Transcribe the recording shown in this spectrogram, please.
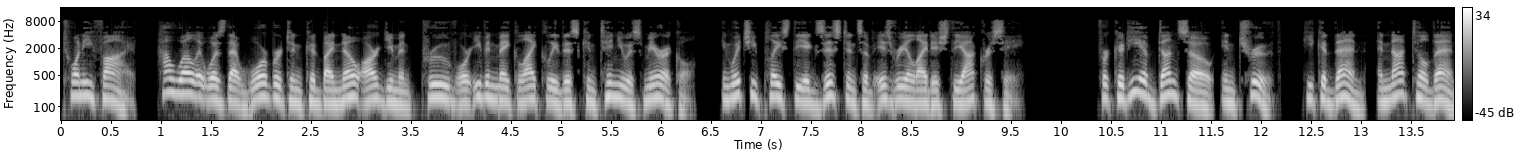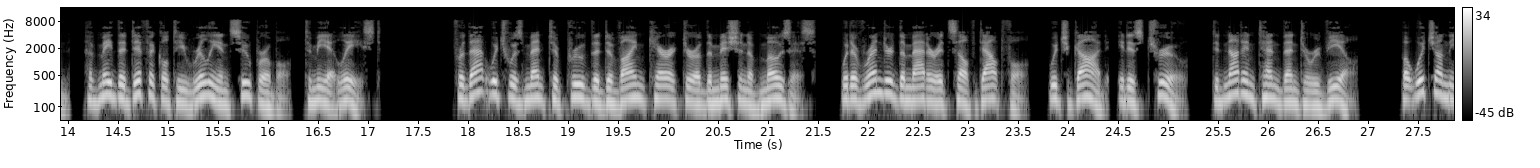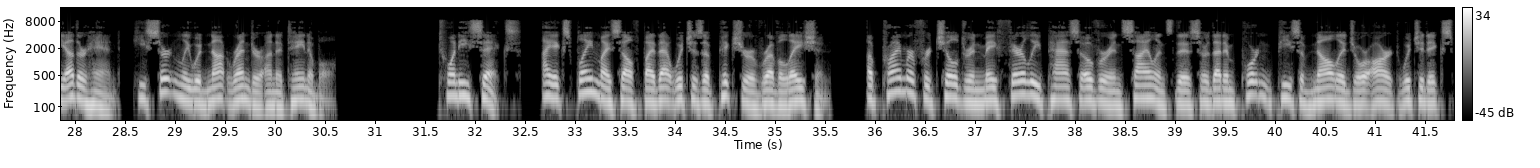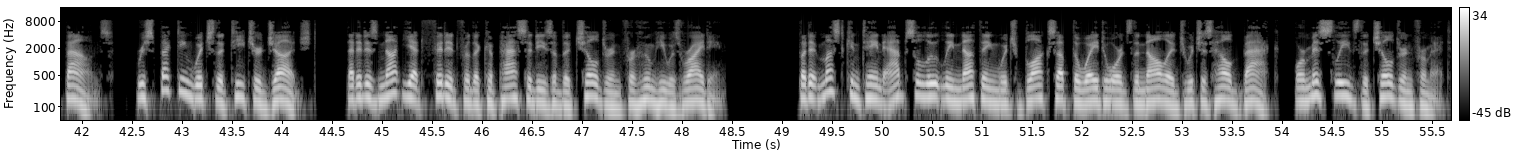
25. How well it was that Warburton could by no argument prove or even make likely this continuous miracle, in which he placed the existence of Israelitish theocracy. For could he have done so, in truth, he could then, and not till then, have made the difficulty really insuperable, to me at least. For that which was meant to prove the divine character of the mission of Moses, would have rendered the matter itself doubtful, which God, it is true, did not intend then to reveal. But which on the other hand, he certainly would not render unattainable. 26. I explain myself by that which is a picture of revelation. A primer for children may fairly pass over in silence this or that important piece of knowledge or art which it expounds, respecting which the teacher judged, that it is not yet fitted for the capacities of the children for whom he was writing. But it must contain absolutely nothing which blocks up the way towards the knowledge which is held back, or misleads the children from it.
